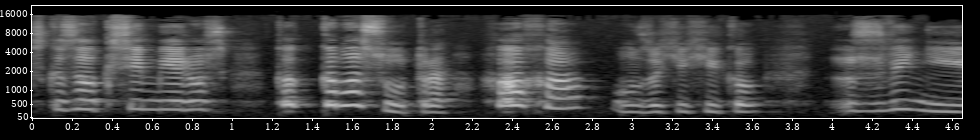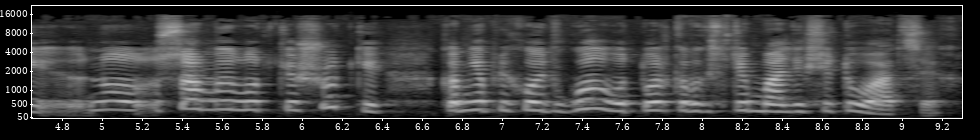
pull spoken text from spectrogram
Сказал Ксимериус, как Камасутра. Ха-ха, он захихикал. Звени, но самые лодкие шутки ко мне приходят в голову только в экстремальных ситуациях.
